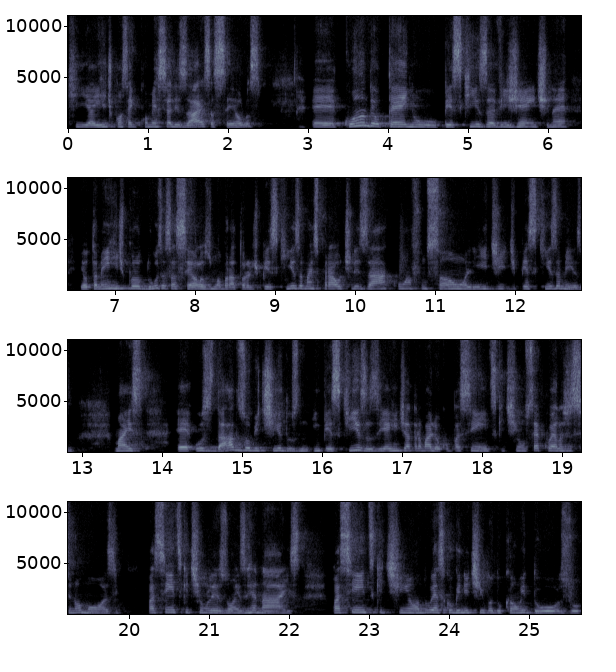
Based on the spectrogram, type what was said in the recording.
que aí a gente consegue comercializar essas células. É, quando eu tenho pesquisa vigente, né, eu também a gente produz essas células no laboratório de pesquisa, mas para utilizar com a função ali de, de pesquisa mesmo. Mas é, os dados obtidos em pesquisas, e a gente já trabalhou com pacientes que tinham sequelas de sinomose, pacientes que tinham lesões renais, pacientes que tinham a doença cognitiva do cão idoso,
